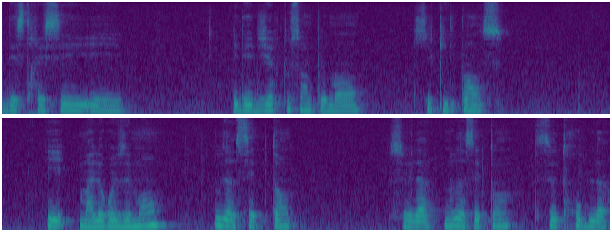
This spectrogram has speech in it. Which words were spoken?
déstressé et, de dire tout simplement ce qu'ils pensent. Et malheureusement, nous acceptons cela, nous acceptons ce trouble-là.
